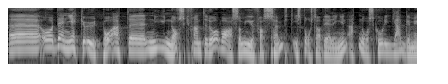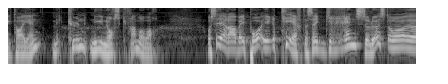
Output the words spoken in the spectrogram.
Eh, og den gikk jo ut på at nynorsk fram til da var så mye forsømt i sportsavdelingen at nå skulle de jaggu meg ta igjen med kun nynorsk framover. Og Seriearbeid på irriterte seg grenseløst, og eh,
